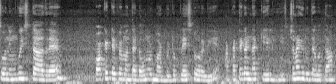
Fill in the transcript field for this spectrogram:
ಸೊ ನಿಮಗೂ ಇಷ್ಟ ಆದರೆ ಪಾಕೆಟ್ ಎಫ್ ಎಂ ಅಂತ ಡೌನ್ಲೋಡ್ ಮಾಡಿಬಿಟ್ಟು ಪ್ಲೇಸ್ಟೋರಲ್ಲಿ ಆ ಕತೆಗಳನ್ನ ಕೇಳಿ ಎಷ್ಟು ಚೆನ್ನಾಗಿರುತ್ತೆ ಗೊತ್ತಾ?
